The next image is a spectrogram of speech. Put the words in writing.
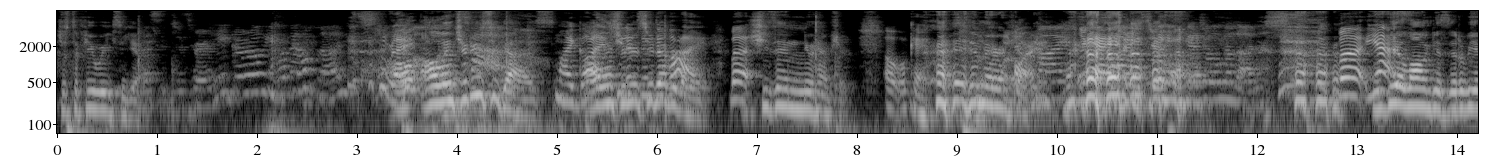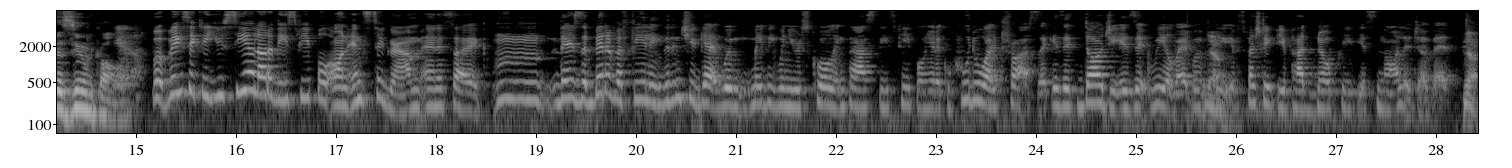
just a few weeks ago. Messages her, hey girl, you wanna have lunch? Right. I'll, I'll introduce you guys. Oh my God, I'll and she introduce you to Dubai. everybody. But She's in New Hampshire, oh, okay. in America. Far. You can't introduce Just yourself. schedule the lunch. But It'll be a long distance. It'll be a Zoom call. Yeah. But basically, you see a lot of these people on Instagram, and it's like, mm, there's a bit of a feeling. Didn't you get when maybe when you're scrolling past these people, and you're like, who do I trust? Like, is it dodgy? Is it real? Right? Yeah. you- especially if you've had no previous knowledge of it. Yeah.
